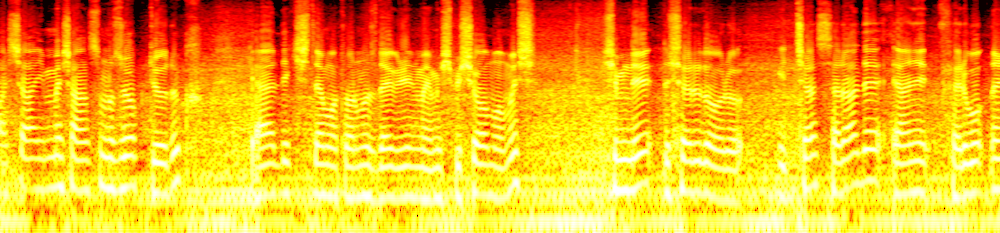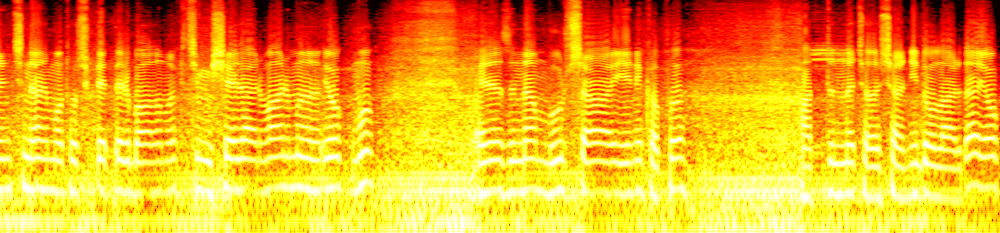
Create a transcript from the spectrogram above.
Aşağı inme şansımız yok diyorduk. Geldik işte motorumuz devrilmemiş bir şey olmamış. Şimdi dışarı doğru gideceğiz. Herhalde yani feribotların içinde hani motosikletleri bağlamak için bir şeyler var mı yok mu? En azından Bursa, Yeni Kapı hattında çalışan İdolarda yok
